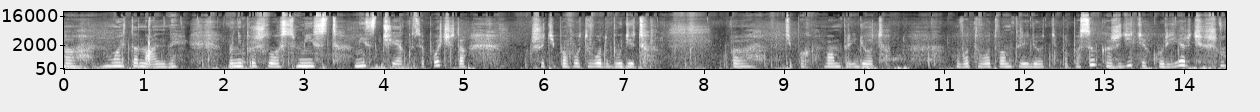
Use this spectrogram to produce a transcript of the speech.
а, мой тональний. Мені прийшлось міст, міст чи як це почта, що типа вот-вот будет, э, типа вам придет, вот-вот вам придет, типа посилка, ждите, кур'єр чи що.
